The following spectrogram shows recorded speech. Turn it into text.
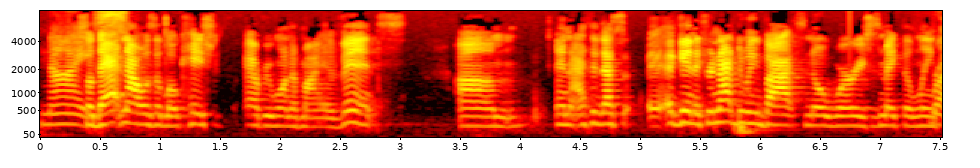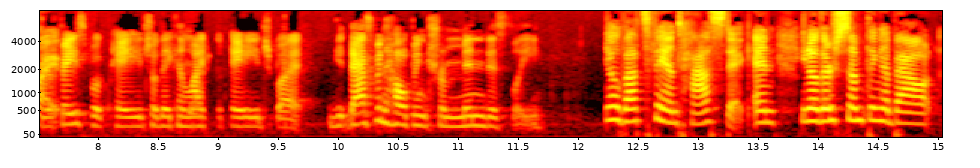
Nice. So that now is a location for every one of my events. Um, and I think that's again, if you're not doing bots, no worries. Just make the link right. to your Facebook page so they can like the page. But that's been helping tremendously. Oh, that's fantastic. And, you know, there's something about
